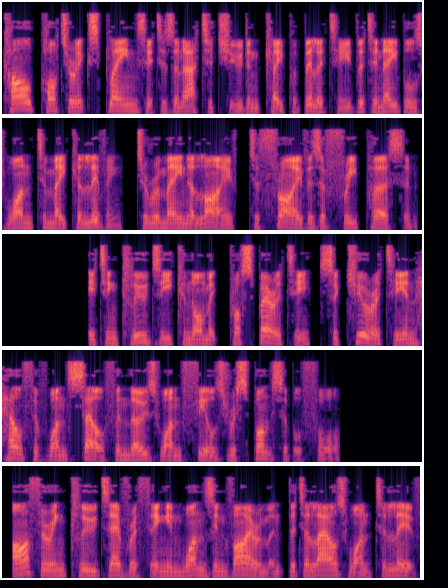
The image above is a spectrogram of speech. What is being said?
Karl Potter explains it as an attitude and capability that enables one to make a living, to remain alive, to thrive as a free person. It includes economic prosperity, security and health of oneself and those one feels responsible for. Artha includes everything in one's environment that allows one to live.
